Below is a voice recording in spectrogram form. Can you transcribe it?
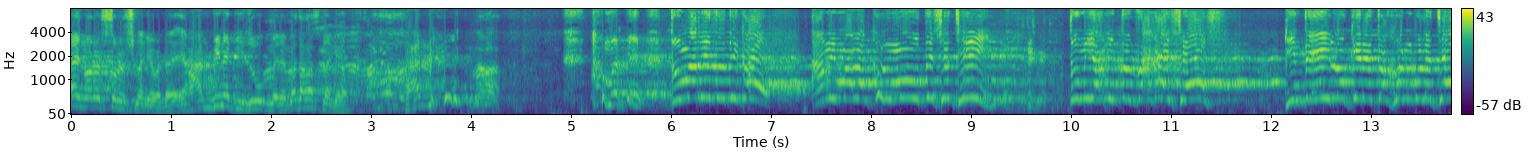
এই নরস সরস না কে বেটা? হাঁটবি নাকি? যুবক বেড়ে কথা কস না কে? হাঁটবি? মানে তোমারে যদি কয় আমি মালাকুল মৌত এসেছি। তুমি আমি তো জায়গায় শেষ। কিন্তু এই লোকেরা যখন বলেছে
